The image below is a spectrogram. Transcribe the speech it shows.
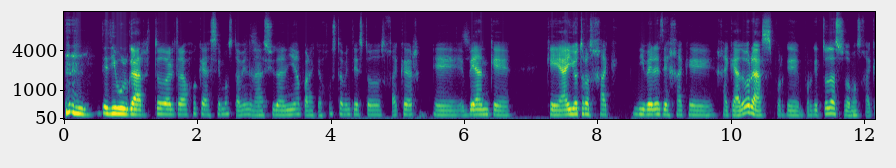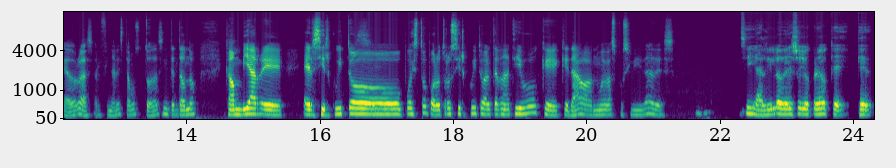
de, divulgar todo el trabajo que hacemos también en la ciudadanía para que justamente estos hackers eh, vean que, que hay otros hack, niveles de hacke, hackeadoras, porque, porque todas somos hackeadoras. Al final estamos todas intentando cambiar eh, el circuito puesto por otro circuito alternativo que, que da nuevas posibilidades. Sí, al hilo de eso yo creo que, que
